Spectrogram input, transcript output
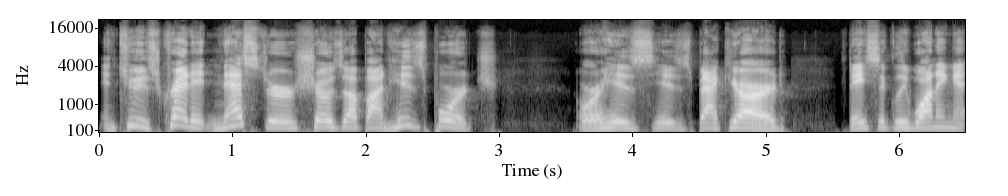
And to his credit, Nestor shows up on his porch or his his backyard basically wanting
